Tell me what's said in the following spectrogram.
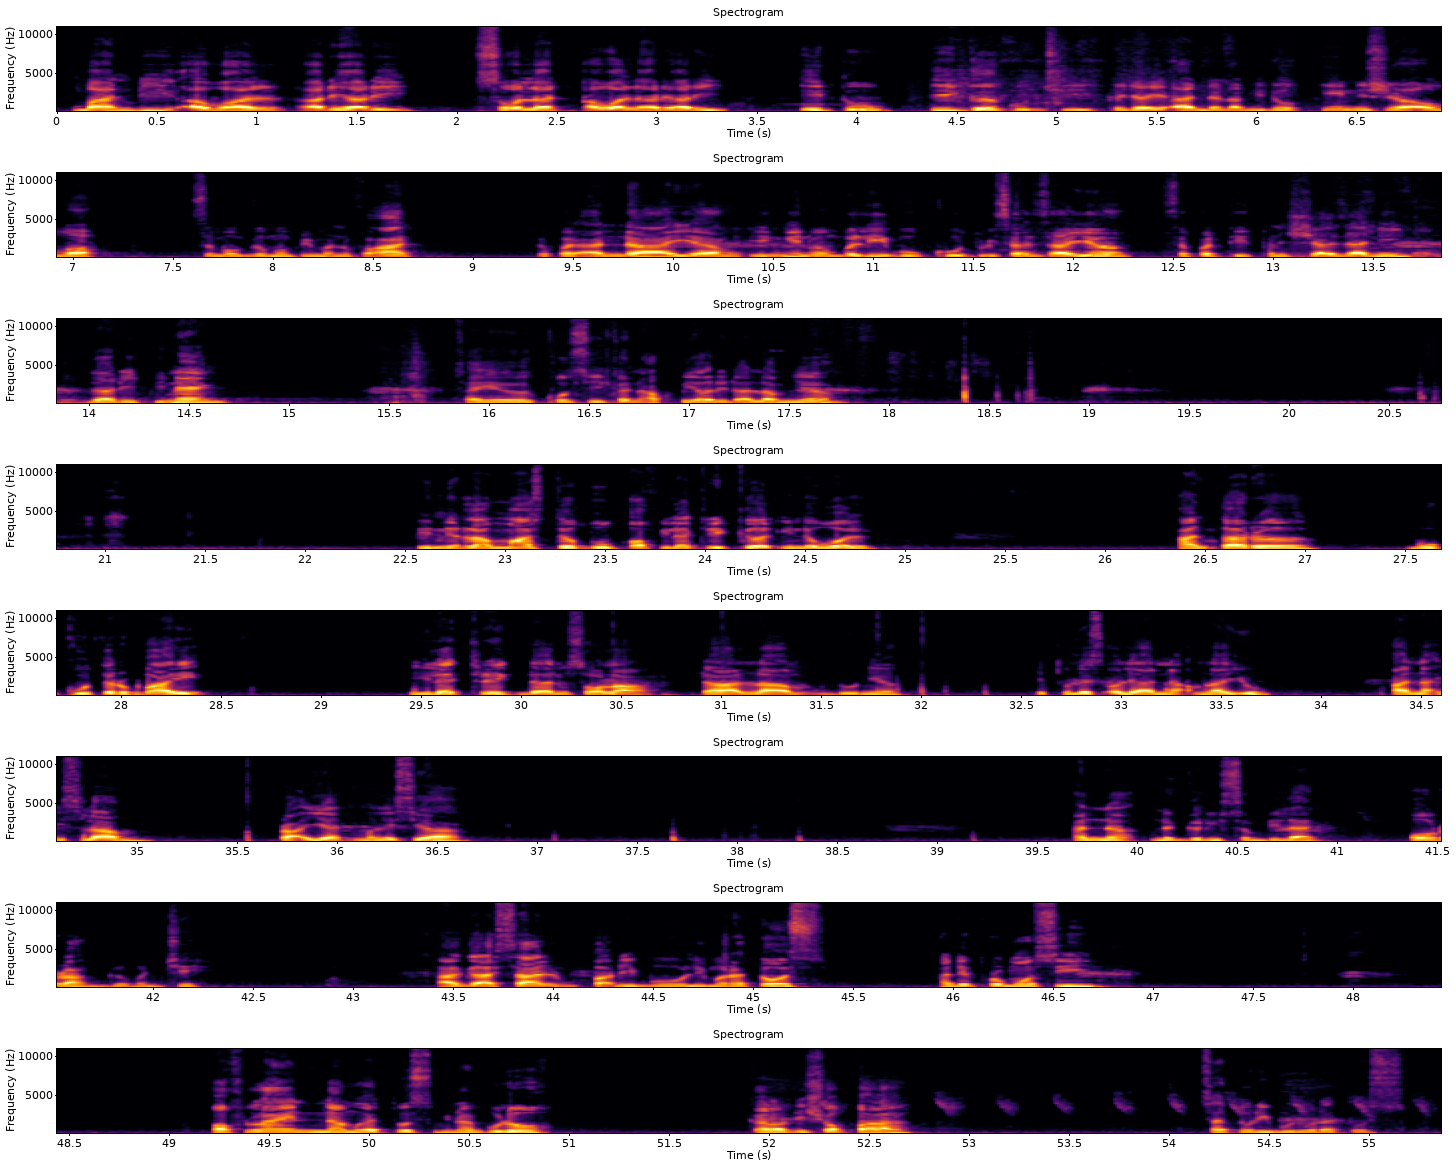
mandi awal hari-hari, solat awal hari-hari. Itu tiga kunci kejayaan dalam hidup. Insya-Allah. Semoga memberi manfaat kepada anda yang ingin membeli buku tulisan saya seperti Tuan Syazani dari Penang. Saya kongsikan apa yang ada dalamnya. Ini adalah Master Book of Electrical in the World. Antara buku terbaik elektrik dan solar dalam dunia. Ditulis oleh anak Melayu, anak Islam, rakyat Malaysia, anak negeri sembilan, orang gemencih. Harga asal 4500 ada promosi offline 690 kalau di Shopee 1200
